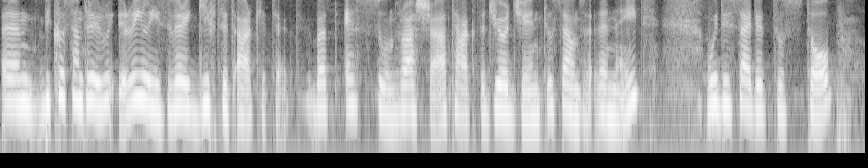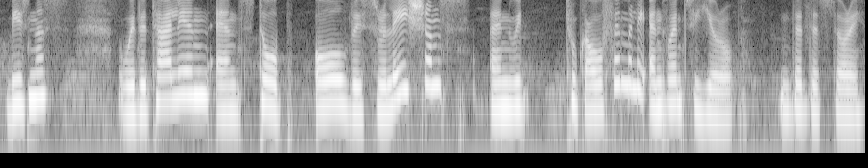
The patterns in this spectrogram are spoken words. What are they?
and because Andrei re- really is a very gifted architect. But as soon Russia attacked Georgia in 2008, we decided to stop business with Italian and stop all these relations, and we took our family and went to Europe. That's the story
